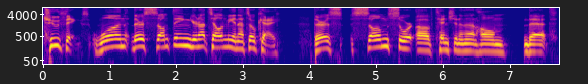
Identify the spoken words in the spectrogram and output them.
Two things. One, there's something you're not telling me, and that's okay. There is some sort of tension in that home that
